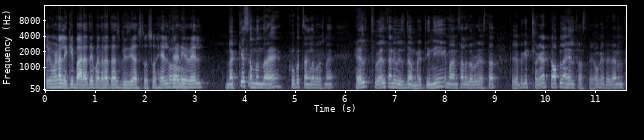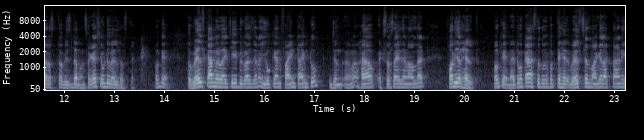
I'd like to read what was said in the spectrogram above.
तुम्ही म्हणाले की बारा ते पंधरा तास बिझी असतो. सो हेल्थ आणि वेल्थ नक्कीच संबंध आहे. खूपच चांगला प्रश्न आहे. हेल्थ वेल्थ आणि विजडम हे तिन्ही माणसाला जरुरी असतात. त्याच्यापैकी सगळ्यात टॉपला हेल्थ असते ओके? त्याच्यानंतर असतं विजडम आणि सगळ्यात शेवटी वेल्थ असते ओके? तर वेल्थ का मिळवायची? Because you know you can find time to gym no have exercise and all that for your health okay नाही तर मग काय असतं तुम्ही फक्त हे वेल्थच्याच मागे लागता आणि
